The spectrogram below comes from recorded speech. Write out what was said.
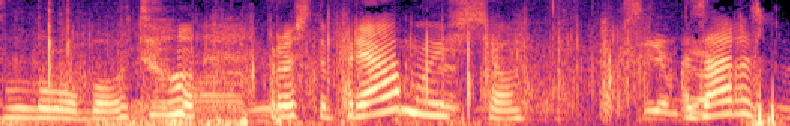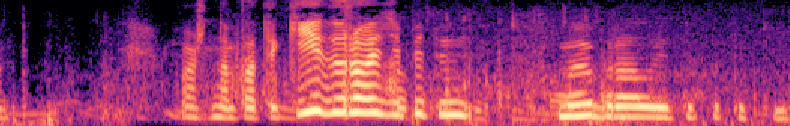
в лобо. То просто прямо і все. А зараз ну, можна по такій дорозі піти. Ми обрали йти по такій.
